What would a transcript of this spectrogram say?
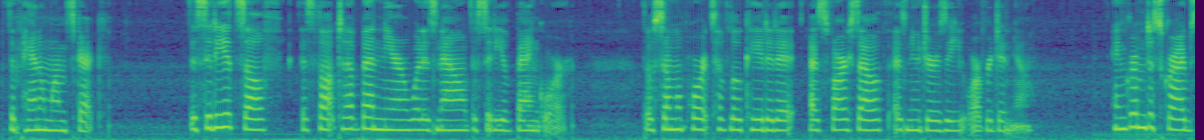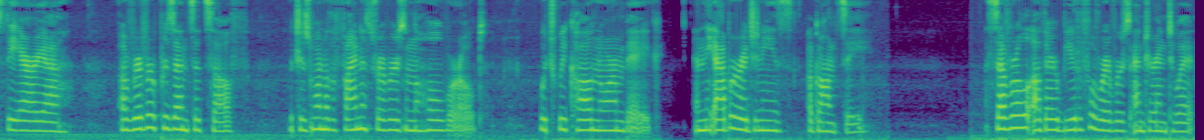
of the Panawanskek. The city itself is thought to have been near what is now the city of Bangor, though some reports have located it as far south as New Jersey or Virginia. Ingram describes the area a river presents itself, which is one of the finest rivers in the whole world, which we call Norumbeg and the Aborigines Agonsi. Several other beautiful rivers enter into it,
